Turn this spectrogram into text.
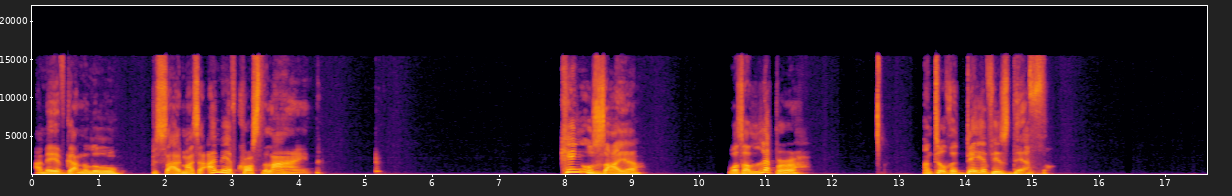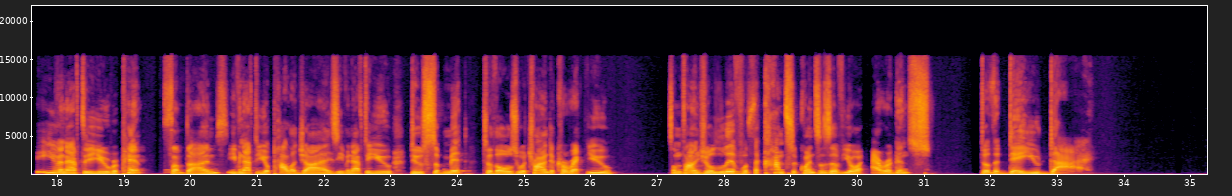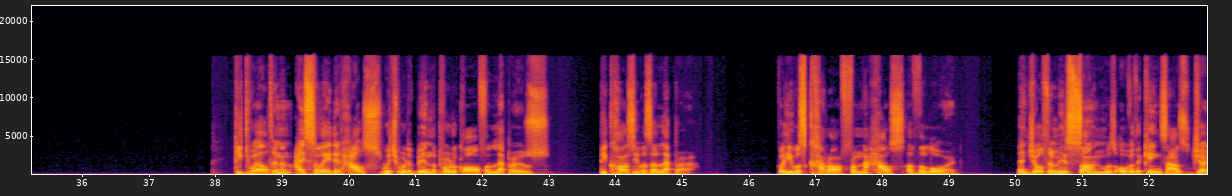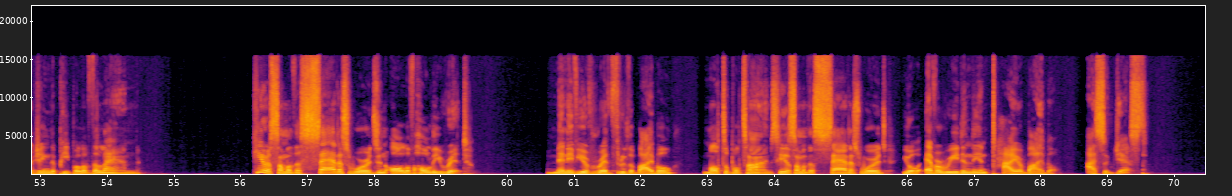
I may have gotten a little beside myself. I may have crossed the line. King Uzziah was a leper until the day of his death. Even after you repent, sometimes, even after you apologize, even after you do submit to those who are trying to correct you, sometimes you'll live with the consequences of your arrogance till the day you die. He dwelt in an isolated house, which would have been the protocol for lepers, because he was a leper. For he was cut off from the house of the Lord. Then Jotham his son was over the king's house, judging the people of the land. Here are some of the saddest words in all of Holy Writ. Many of you have read through the Bible multiple times. Here are some of the saddest words you'll ever read in the entire Bible, I suggest.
